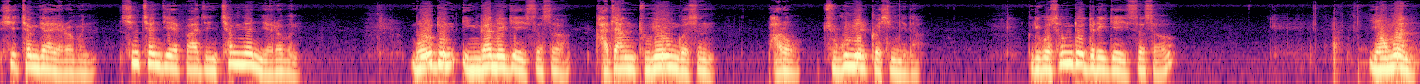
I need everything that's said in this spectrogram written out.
시청자 여러분, 신천지에 빠진 청년 여러분, 모든 인간에게 있어서 가장 두려운 것은 바로 죽음일 것입니다. 그리고 성도들에게 있어서 영원,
